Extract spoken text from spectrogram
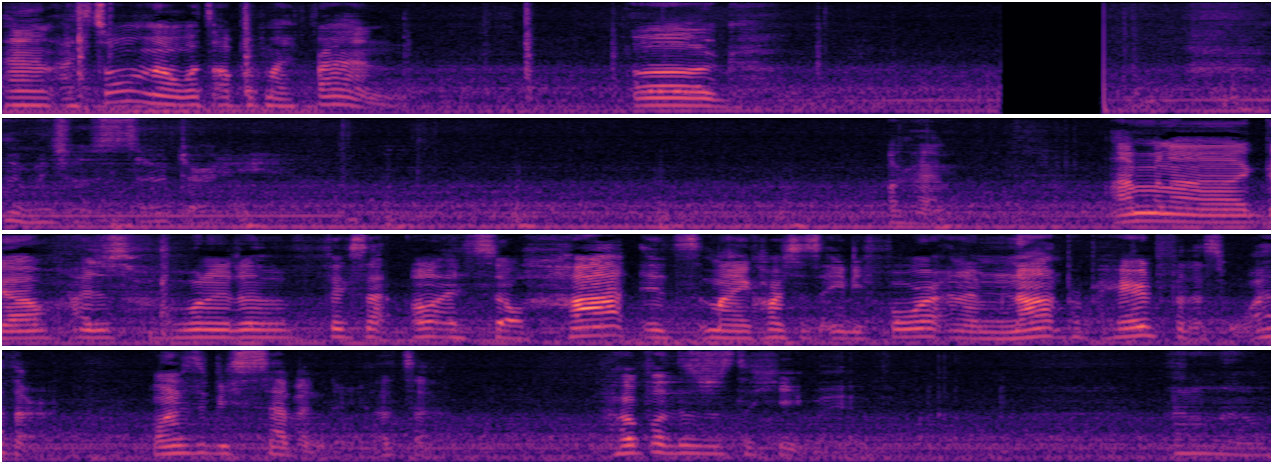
And I still don't know what's up with my friend. Ugh. My windshield is so dirty. Okay. I'm gonna go. I just wanted to fix that. Oh, it's so hot. It's my car says 84, and I'm not prepared for this weather. I want it to be 70. That's it. Hopefully, this is just a heat wave. I don't know.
